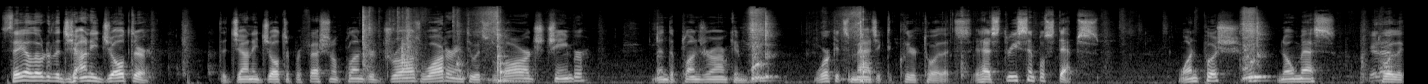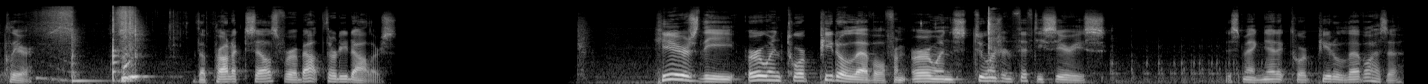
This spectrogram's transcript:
Say hello to the Johnny Jolter. The Johnny Jolter professional plunger draws water into its large chamber. Then the plunger arm can work its magic to clear toilets. It has three simple steps. One push, no mess, toilet clear. The product sells for about $30. Here's the Irwin torpedo level from Irwin's 250 series. This magnetic torpedo level has a,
